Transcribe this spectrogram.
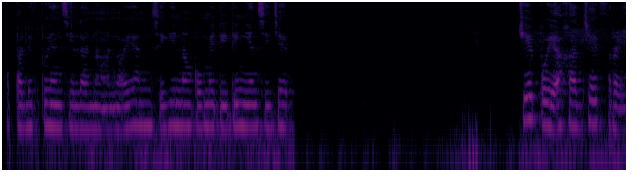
Papalit po yan sila ng ano. Ayan, sige nang comedy din yan si Jeff. Jeffoy, aka Jeffrey.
